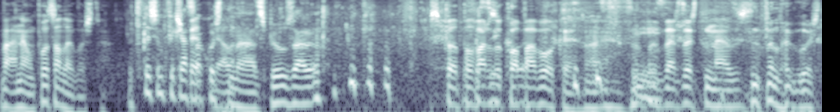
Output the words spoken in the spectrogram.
Vá, não, pousa a lagosta. Deixa-me ficar só Espete com os dela. tenazes para eu usar. Para, para levares o copo à boca, não é? Para usares as tenazes uma lagosta.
